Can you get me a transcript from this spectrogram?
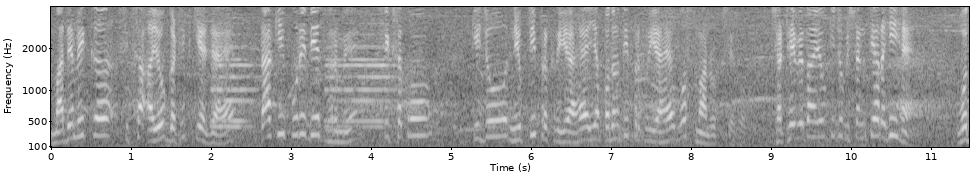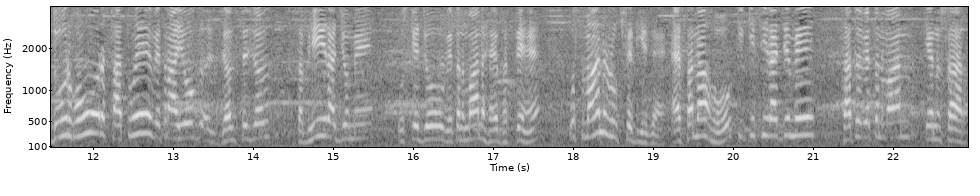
माध्यमिक शिक्षा आयोग गठित किया जाए, ताकि पूरे देश भर में शिक्षकों की जो नियुक्ति प्रक्रिया है या पदोन्नति प्रक्रिया है, वो समान रूप से हो। छठे वेतन आयोग की जो विसंगतियाँ रही हैं, वो दूर हों और सातवें वेतन आयोग जल्द से जल्द सभी राज्यों में उसके जो वेतनमान है, भत्ते हैं वो समान रूप से दिए जाएँ। ऐसा ना हो कि किसी राज्य में सातवें वेतनमान के अनुसार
